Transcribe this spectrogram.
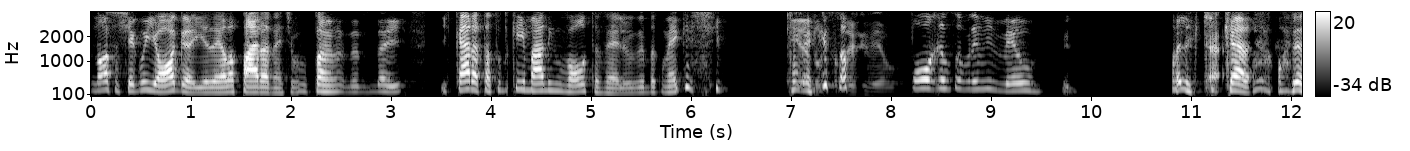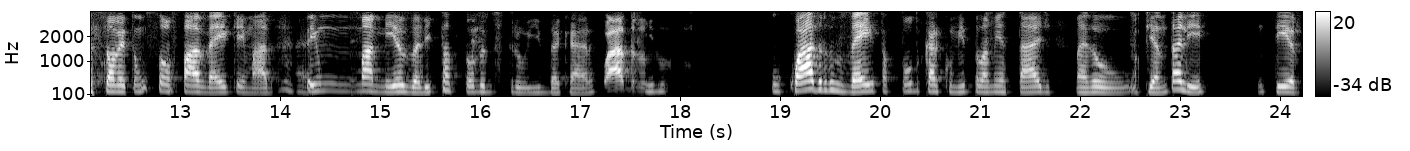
Nossa, chega o yoga e daí ela para, né? Tipo, pam, daí. E cara, tá tudo queimado em volta, velho. Como é que esse. Como é que essa porra sobreviveu? Olha aqui, cara. Olha só, vai ter um sofá velho queimado. É. Tem uma mesa ali que tá toda destruída, cara. O quadro e... do... O quadro do velho tá todo carcomido pela metade, mas o, o, piano tá ali, inteiro.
